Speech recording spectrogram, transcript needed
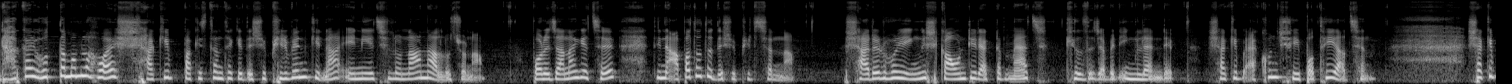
ঢাকায় হত্যা মামলা হওয়ায় সাকিব পাকিস্তান থেকে দেশে ফিরবেন কি না এ নিয়ে ছিল নানা আলোচনা। পরে জানা গেছে, তিনি আপাতত দেশে ফিরছেন না। সারের হয়ে ইংলিশ কাউন্টির একটা ম্যাচ খেলতে যাবেন ইংল্যান্ডে। সাকিব এখন সেই পথেই আছেন। সাকিব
